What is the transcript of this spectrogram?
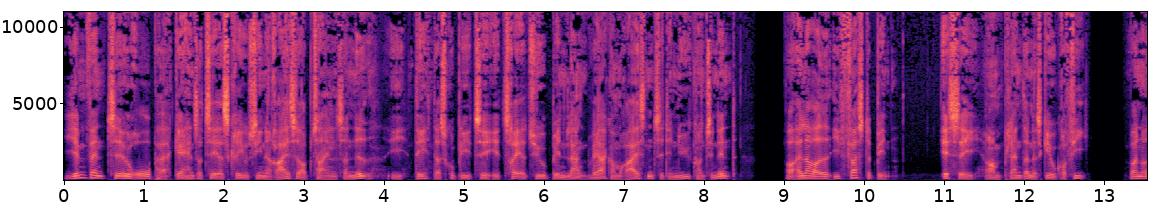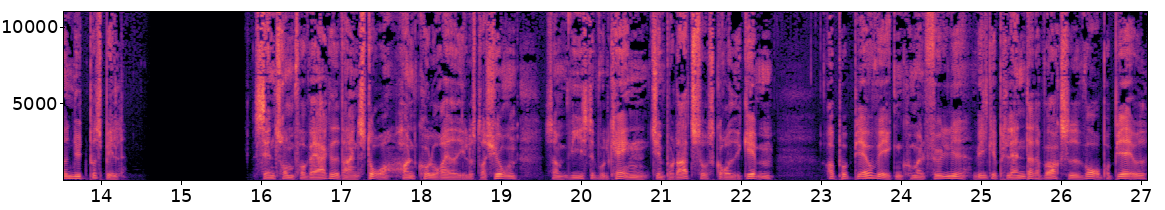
Hjemvendt til Europa gav han sig til at skrive sine rejseoptegnelser ned i det, der skulle blive til et 23 bind langt værk om rejsen til det nye kontinent, og allerede i første bind, essay om planternes geografi, var noget nyt på spil. Centrum for værket var en stor, håndkoloreret illustration, som viste vulkanen Chimborazo skåret igennem, og på bjergvæggen kunne man følge, hvilke planter der voksede hvor på bjerget,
